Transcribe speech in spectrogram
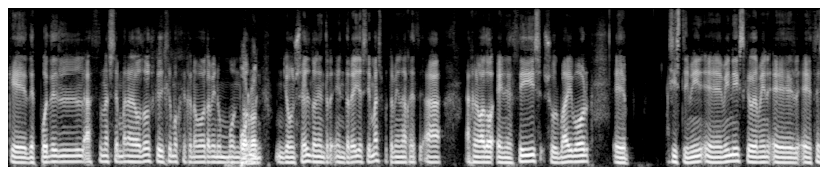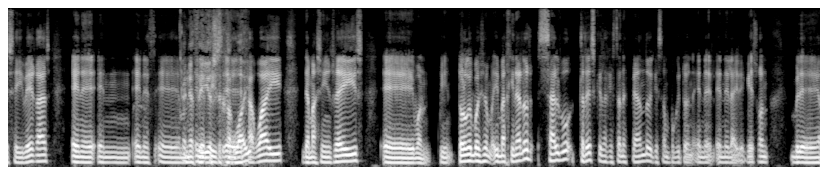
que después del hace una semana o dos que dijimos que renovó también un montón, Porrón. John Sheldon entre, entre ellas y demás, pues también ha, ha, ha renovado NCIS, Survivor, eh, 60 Min- eh, Minutes, creo que también el, el CSI Vegas, en, N, eh, NCIS, eh, Hawaii. The Amazing Race, eh, bueno, en todo lo que podéis imaginaros, salvo tres que es las que están esperando y que están un poquito en, en el, en el aire, que son eh,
